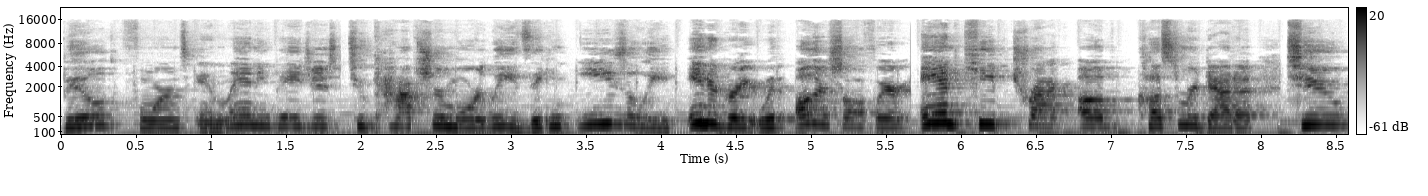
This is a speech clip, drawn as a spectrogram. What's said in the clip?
build forms, and landing pages to capture more leads. They can easily integrate with other software and keep track of customer data to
